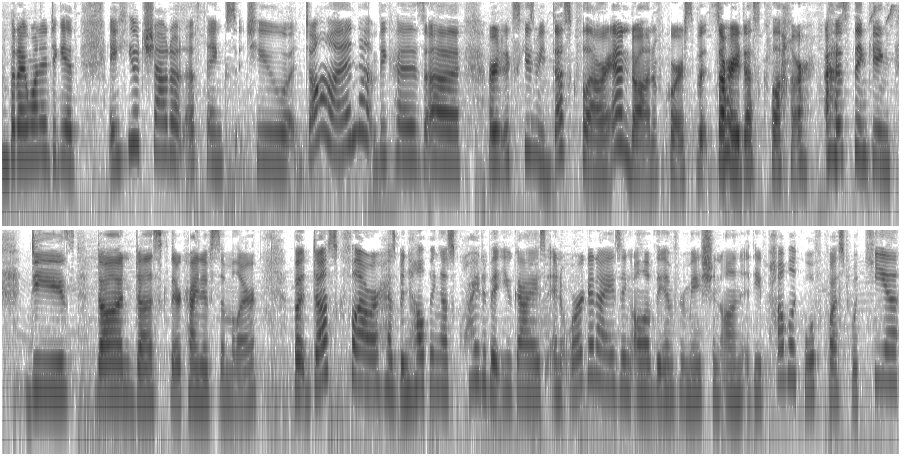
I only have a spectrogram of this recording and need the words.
But I wanted to give a huge shout out of thanks to Dawn because, uh, or excuse me, Duskflower and Dawn, of course, but sorry, Duskflower. I was thinking D's, Dawn, Dusk, they're kind of similar. But Duskflower has been helping us quite a bit, you guys, in organizing all of the information on the public WolfQuest Wikia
